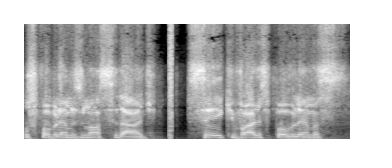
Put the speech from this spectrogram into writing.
os problemas de nossa cidade. Sei que vários problemas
